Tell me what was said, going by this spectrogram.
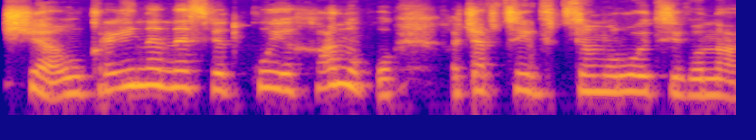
Ще Україна не святкує Хануку, хоча в цій в цьому році вона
